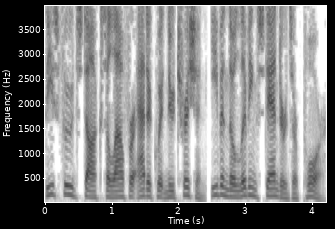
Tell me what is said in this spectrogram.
these food stocks allow for adequate nutrition, even though living standards are poor.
